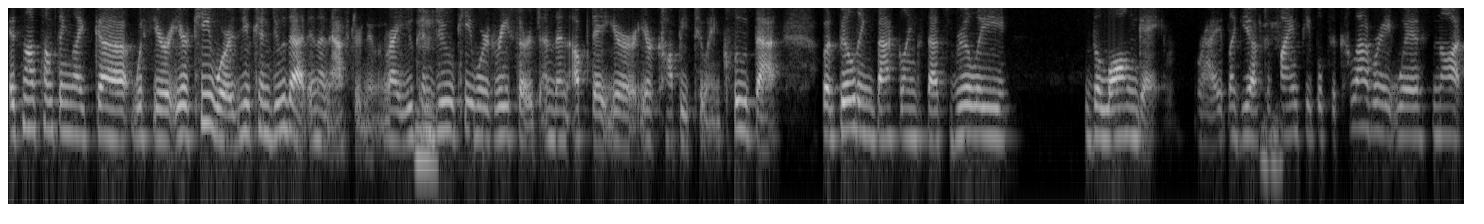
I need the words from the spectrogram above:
it's not something like uh, with your your keywords you can do that in an afternoon right you can mm. do keyword research and then update your your copy to include that but building backlinks that's really the long game right like you have to mm-hmm. find people to collaborate with not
